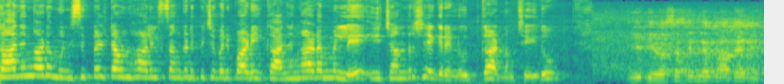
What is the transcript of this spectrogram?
കാഞ്ഞങ്ങാട് മുനിസിപ്പൽ ടൗൺ ഹാളിൽ സംഘടിപ്പിച്ച പരിപാടി Kanhangad M L A E Chandrasekharan ഉദ്ഘാടനം ചെയ്തു. ഈ ദിവസത്തിന്റെ പ്രാധാന്യം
